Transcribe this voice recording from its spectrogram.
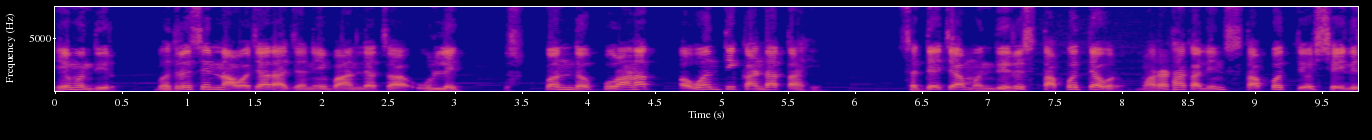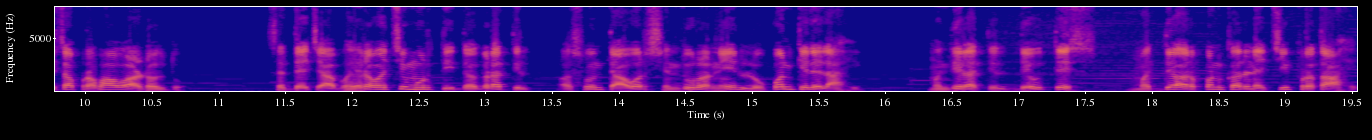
हे मंदिर भद्रसेन नावाच्या राजाने बांधल्याचा उल्लेख स्पंद पुराणात अवंती कांडात आहे. सध्याच्या मंदिर स्थापत्यावर मराठाकालीन स्थापत्य शैलीचा प्रभाव आढळतो. सध्याच्या भैरवाची मूर्ती दगडातील असून त्यावर शेंदुराने लोपन केलेलं आहे. मंदिरातील देवतेस मद्य अर्पण करण्याची प्रथा आहे.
